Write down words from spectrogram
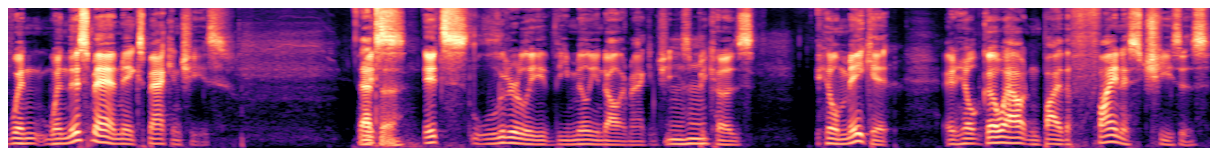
When when this man makes mac and cheese, that's it's, a it's literally the million dollar mac and cheese Mhm. because he'll make it and he'll go out and buy the finest cheeses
